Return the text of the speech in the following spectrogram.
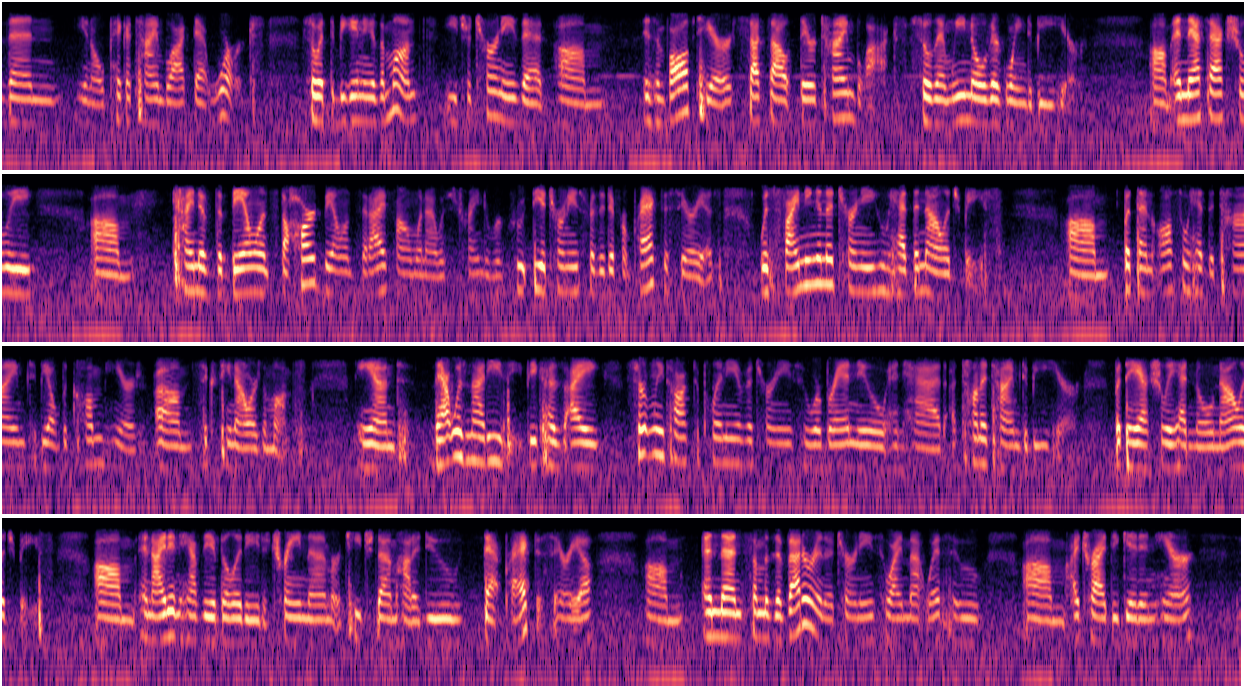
then you know pick a time block that works. So at the beginning of the month, each attorney that um, is involved here sets out their time blocks, so then we know they're going to be here. Um, and that's actually um, kind of the balance, the hard balance that I found when I was trying to recruit the attorneys for the different practice areas was finding an attorney who had the knowledge base, um, but then also had the time to be able to come here um, 16 hours a month. And that was not easy because I certainly talked to plenty of attorneys who were brand new and had a ton of time to be here, but they actually had no knowledge base. Um, and I didn't have the ability to train them or teach them how to do that practice area. Um, and then some of the veteran attorneys who I met with, who um, I tried to get in here,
